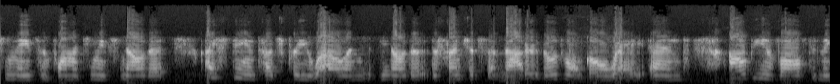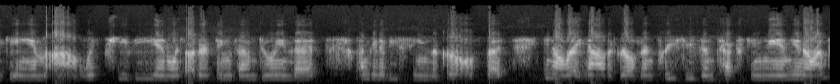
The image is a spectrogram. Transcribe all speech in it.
teammates and former teammates know that I stay in touch pretty well, and you know the the friendships that matter, those won't go away. And I'll be involved in the game um, with TV and with other things I'm doing that I'm going to be seeing the girls. But you know, right now the girls are in preseason texting me, and you know I'm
